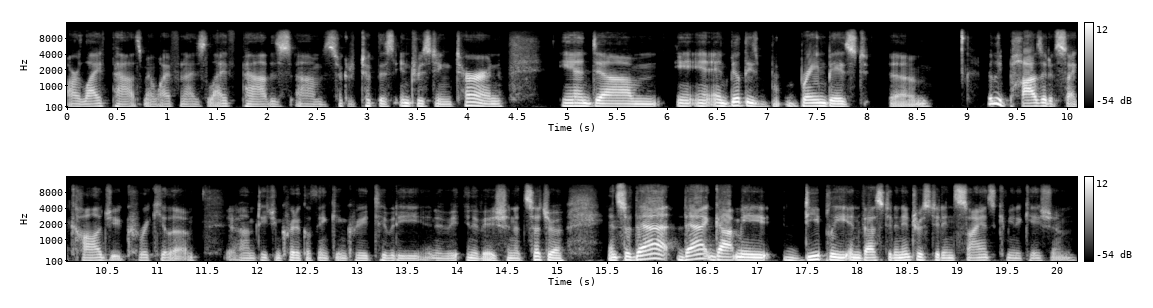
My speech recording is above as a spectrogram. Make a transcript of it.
our life paths, my wife and I's life paths, um, sort of took this interesting turn and, um, and, and, built these brain based um, really positive psychology curricula, yeah. um, teaching critical thinking, creativity, innov- innovation, etc. And so that that got me deeply invested and interested in science communication,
